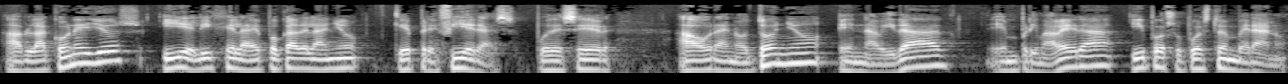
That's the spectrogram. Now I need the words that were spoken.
Habla con ellos y elige la época del año que prefieras. Puede ser ahora en otoño, en Navidad, en primavera y por supuesto en verano.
